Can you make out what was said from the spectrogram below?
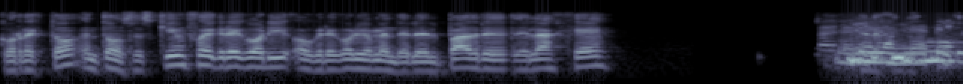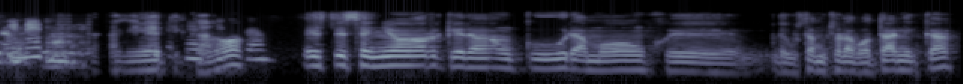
¿correcto? Entonces, ¿quién fue Gregory o Gregorio Mendel? El padre de la G, De la genética. ¿no? Este señor, que era un cura, monje, le gusta mucho la botánica,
